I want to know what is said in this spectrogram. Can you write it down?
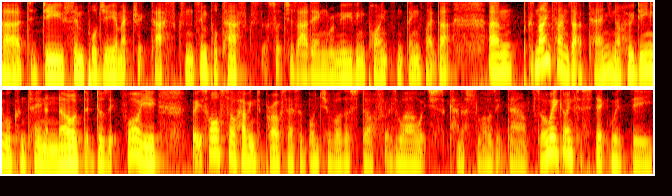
uh, to do simple geometric tasks and simple tasks such as adding, removing points and things like that. Um, because nine times out of ten, you know, Houdini will contain a node that does it for you, but it's also having to process a bunch of other stuff as well, which kind of slows it down. So we're going to stick with the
